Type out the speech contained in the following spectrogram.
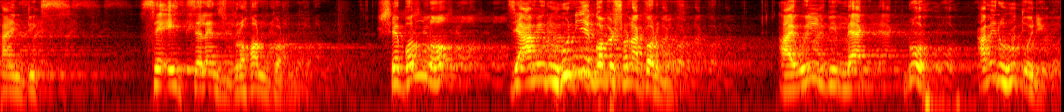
সায়েন্টিস্ট, সে এই চ্যালেঞ্জ গ্রহণ করল। সে বলল যে, আমি রুহু নিয়ে গবেষণা করব। আই উইল বি ম্যাক রুহ আমি রুহু তৈরি করব।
